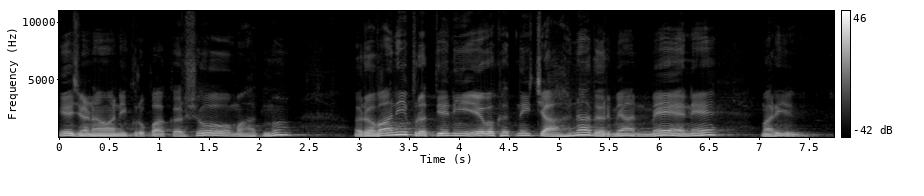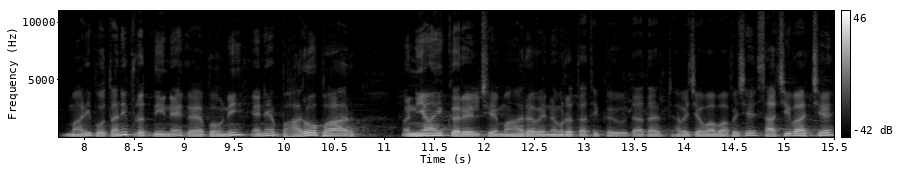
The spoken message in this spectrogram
એ જણાવવાની કૃપા કરશો મહાત્મા? રવાની પ્રત્યેની એ વખતની ચાહના દરમિયાન મેં એને મારી મારી પોતાની પત્નીને, ગયા ભવની, એને ભારોભાર અન્યાય કરેલ છે. મહારવે નમ્રતાથી કહ્યું, દાદા, હવે જવાબ આપે છે. સાચી વાત છે.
